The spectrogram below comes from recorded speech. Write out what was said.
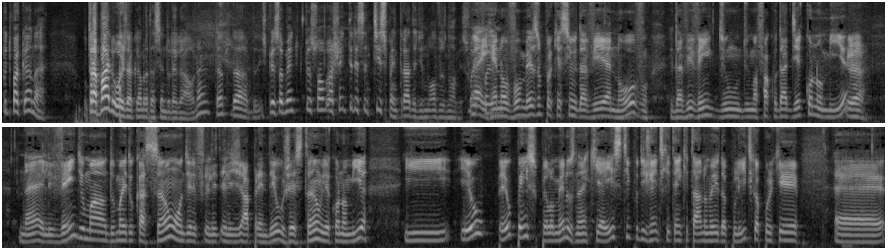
muito bacana o trabalho hoje da Câmara está sendo legal, né? Tanto da, especialmente o pessoal, eu achei interessantíssima a entrada de novos nomes. Foi, é, foi... e renovou mesmo porque assim, o Davi é novo, o Davi vem de, um, de uma faculdade de economia. É. né? Ele vem de uma, de uma educação onde ele, ele, ele já aprendeu gestão e economia. E eu, eu penso, pelo menos, né, que é esse tipo de gente que tem que estar tá no meio da política, porque é,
